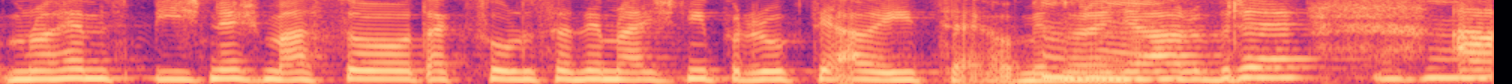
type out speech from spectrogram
mnohem spíš než maso, tak jsou ty mléčné produkty a vejce. Jo. Mě to nedělá dobře a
